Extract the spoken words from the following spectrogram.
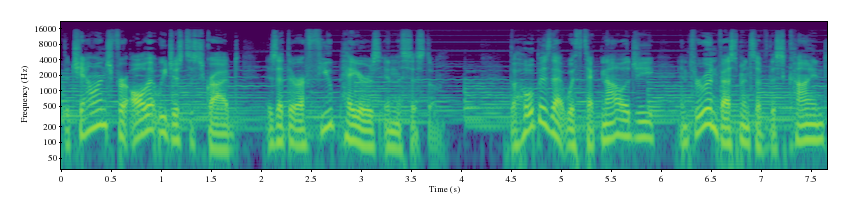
The challenge for all that we just described is that there are few payers in the system. The hope is that with technology and through investments of this kind,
